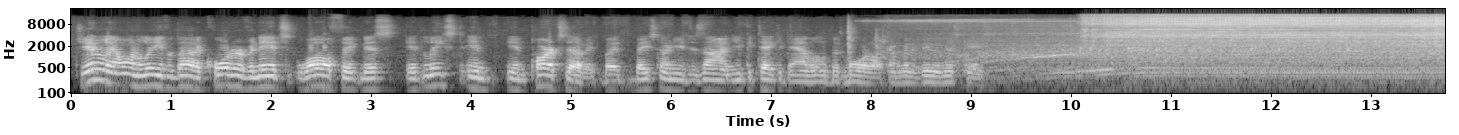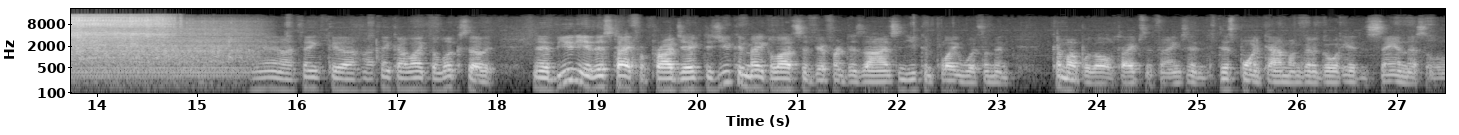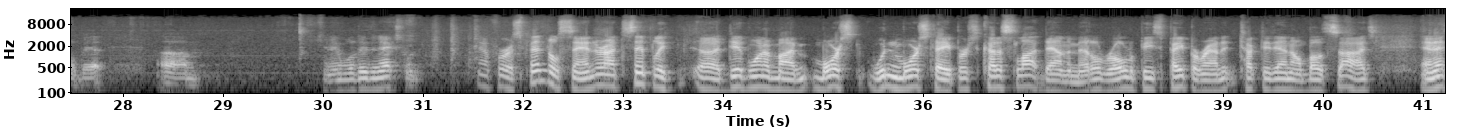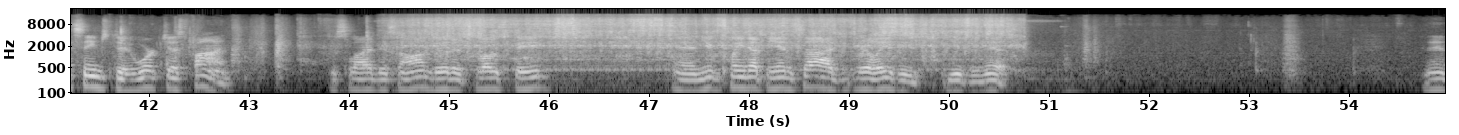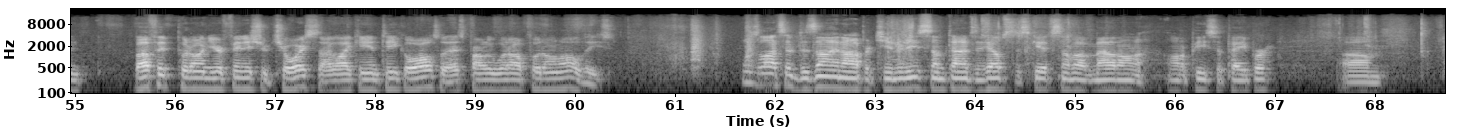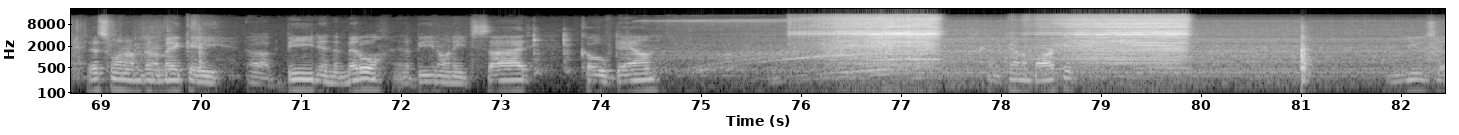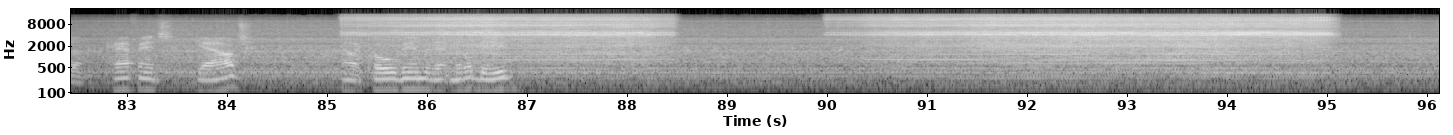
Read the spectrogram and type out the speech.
Generally, I want to leave about a quarter of an inch wall thickness, at least in, in parts of it, but based on your design, you could take it down a little bit more like I'm going to do in this case. And I think, uh, I think I like the looks of it. Now, the beauty of this type of project is you can make lots of different designs and you can play with them and come up with all types of things. And at this point in time, I'm going to go ahead and sand this a little bit. Um, and then we'll do the next one. Now for a spindle sander, I simply uh, did one of my Morse, wooden Morse tapers, cut a slot down the middle, rolled a piece of paper around it, tucked it in on both sides, and that seems to work just fine. Just slide this on, do it at slow speed, and you can clean up the inside real easy using this. Then Buff it, put on your finish of choice. I like antique oil, so that's probably what I'll put on all these. There's lots of design opportunities. Sometimes it helps to sketch some of them out on a, on a piece of paper. Um, this one I'm going to make a uh, bead in the middle and a bead on each side, cove down. And kind of mark it. And use a half inch gouge kind I cove into that middle bead.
